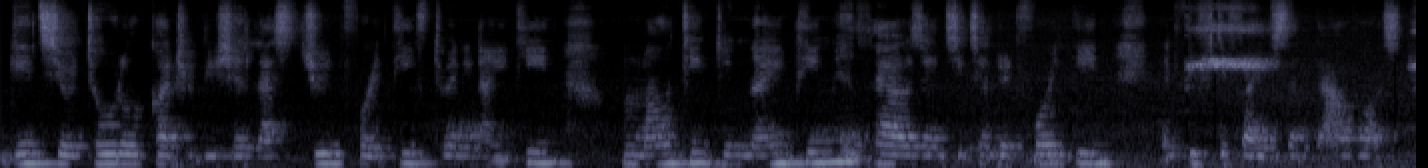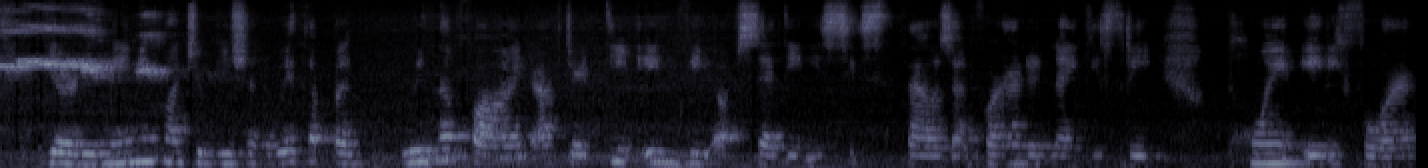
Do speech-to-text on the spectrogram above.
against your total contribution last June 14, 2019 amounting to 19,614 and 55 centavos. Your remaining contribution with a pag- with a fund after TAV offsetting is 6,493.84.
